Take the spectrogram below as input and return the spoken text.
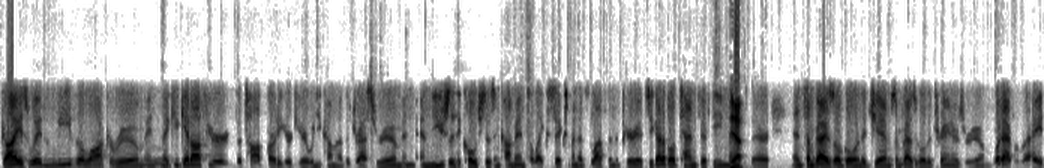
guys would leave the locker room and like you get off your the top part of your gear when you come into the dressing room and and usually the coach doesn't come in till like six minutes left in the period so you got about 10 15 minutes there and some guys will go in the gym some guys will go to the trainer's room whatever right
